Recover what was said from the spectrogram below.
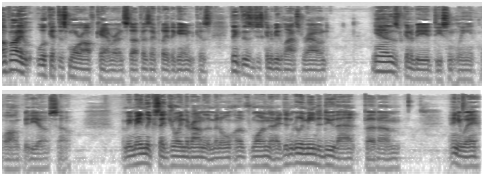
I'll probably look at this more off camera and stuff as I play the game because I think this is just going to be the last round. Yeah, this is going to be a decently long video, so. I mean, mainly because I joined the round in the middle of one, and I didn't really mean to do that, but, um, anyway,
